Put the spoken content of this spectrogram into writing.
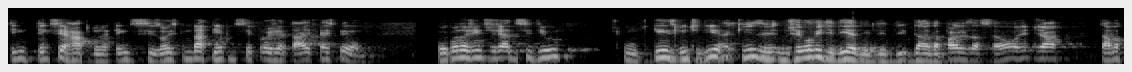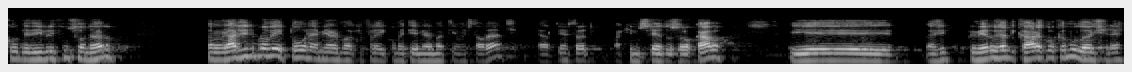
tem, tem que ser rápido, né? Tem decisões que não dá tempo de se projetar e ficar esperando. Foi quando a gente já decidiu, tipo, uns 15, 20 dias. É, 15, não chegou 20 dias de, de, de, da, da, paralisação, a gente já estava com o delivery funcionando. Na verdade, a gente aproveitou, né? Minha irmã, que falei, comentei, minha irmã tinha um restaurante, ela tem um restaurante aqui no centro do Sorocaba, e a gente primeiro já de cara colocamos o lanche, né?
